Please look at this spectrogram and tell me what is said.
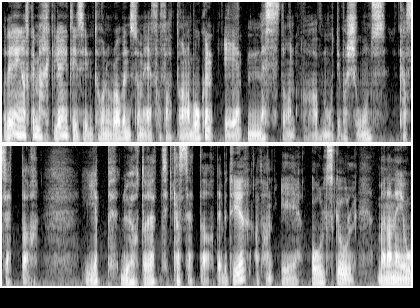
Og det er ganske merkelig, egentlig, siden Tony Robins, som er forfatteren av boken, er mesteren av motivasjonskassetter. Jepp, du hørte rett. Kassetter. Det betyr at han er old school. Men han er jo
